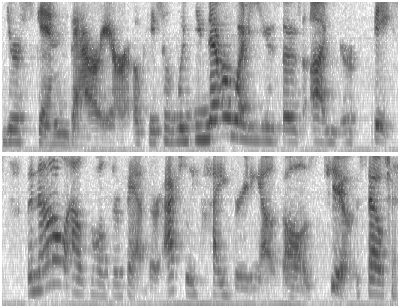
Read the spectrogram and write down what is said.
your skin barrier. Okay, so when you never want to use those on your face, but not all alcohols are bad. They're actually hydrating alcohols too. So sure.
